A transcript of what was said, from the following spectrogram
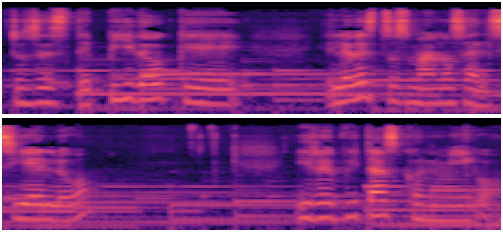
entonces te pido que eleves tus manos al cielo y repitas conmigo.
